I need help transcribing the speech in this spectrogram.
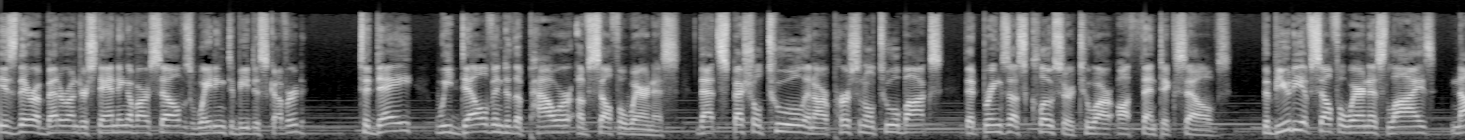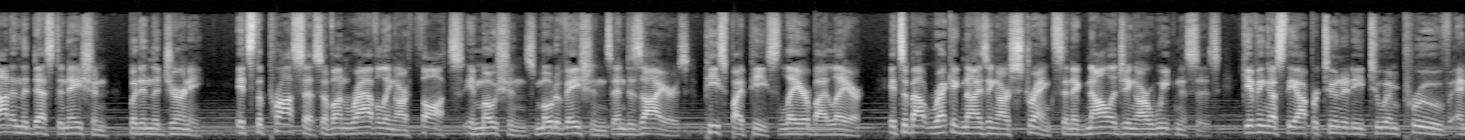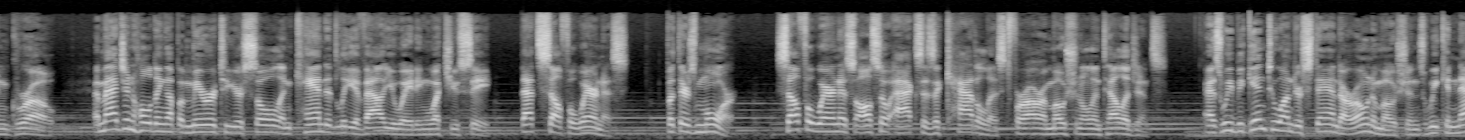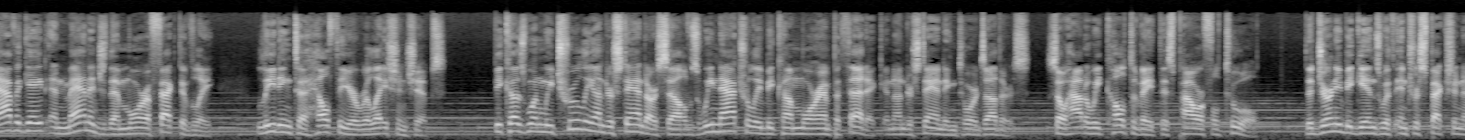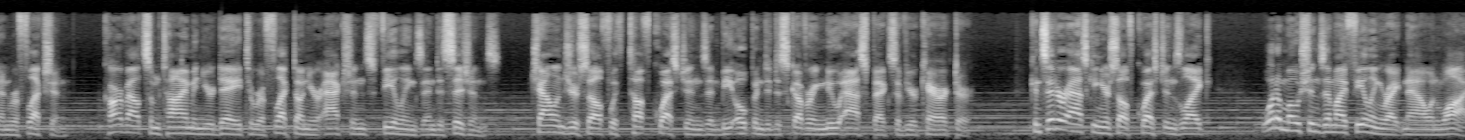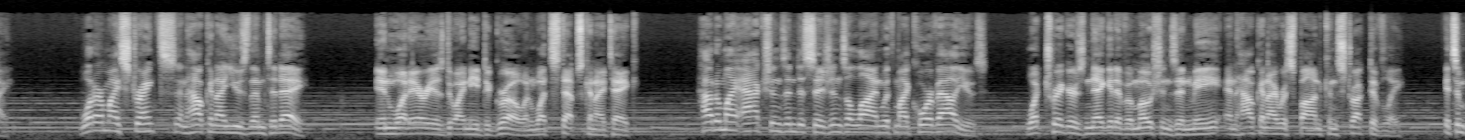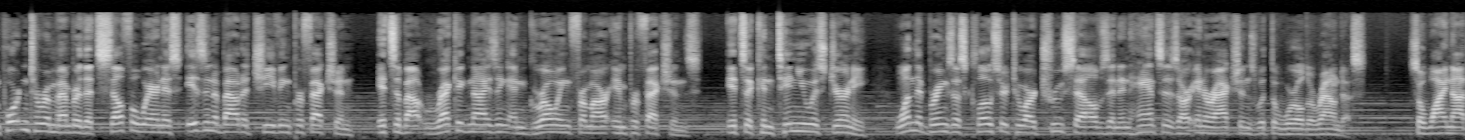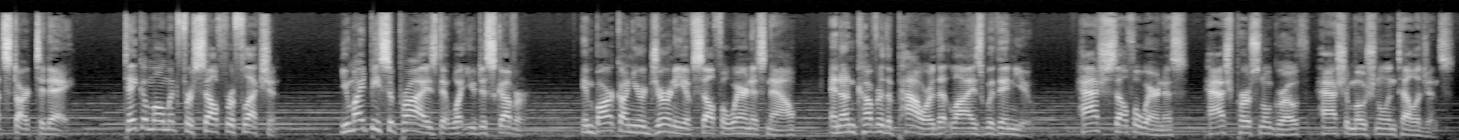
Is there a better understanding of ourselves waiting to be discovered? Today, we delve into the power of self-awareness, that special tool in our personal toolbox that brings us closer to our authentic selves. The beauty of self-awareness lies not in the destination, but in the journey. It's the process of unraveling our thoughts, emotions, motivations, and desires, piece by piece, layer by layer. It's about recognizing our strengths and acknowledging our weaknesses, giving us the opportunity to improve and grow. Imagine holding up a mirror to your soul and candidly evaluating what you see. That's self-awareness. But there's more. Self-awareness also acts as a catalyst for our emotional intelligence. As we begin to understand our own emotions we can navigate and manage them more effectively, leading to healthier relationships. Because when we truly understand ourselves we naturally become more empathetic and understanding towards others. So how do we cultivate this powerful tool? The journey begins with introspection and reflection. Carve out some time in your day to reflect on your actions, feelings, and decisions. Challenge yourself with tough questions and be open to discovering new aspects of your character. Consider asking yourself questions like, what emotions am I feeling right now and why? What are my strengths and how can I use them today? In what areas do I need to grow and what steps can I take? How do my actions and decisions align with my core values? What triggers negative emotions in me and how can I respond constructively? It's important to remember that self-awareness isn't about achieving perfection, it's about recognizing and growing from our imperfections. It's a continuous journey, one that brings us closer to our true selves and enhances our interactions with the world around us. So why not start today? Take a moment for self-reflection. You might be surprised at what you discover. Embark on your journey of self-awareness now, and uncover the power that lies within you. Hash self-awareness, hash personal growth, hash emotional intelligence.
